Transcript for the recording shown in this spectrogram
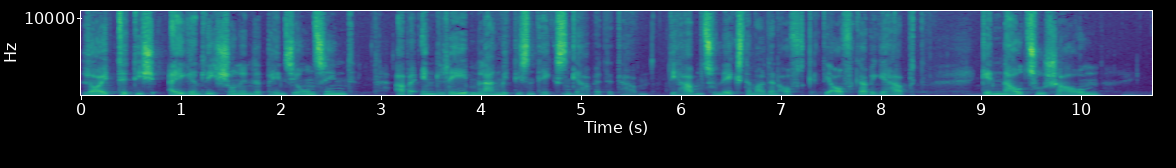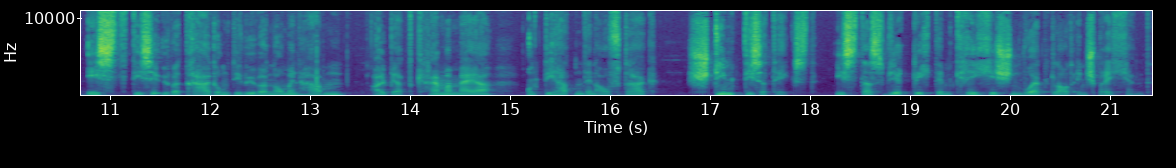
Leute, die eigentlich schon in der Pension sind, aber ein Leben lang mit diesen Texten gearbeitet haben. Die haben zunächst einmal die Aufgabe gehabt, genau zu schauen, ist diese Übertragung, die wir übernommen haben, Albert Kammermeier, und die hatten den Auftrag, Stimmt dieser Text? Ist das wirklich dem griechischen Wortlaut entsprechend?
